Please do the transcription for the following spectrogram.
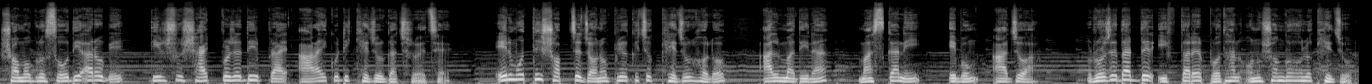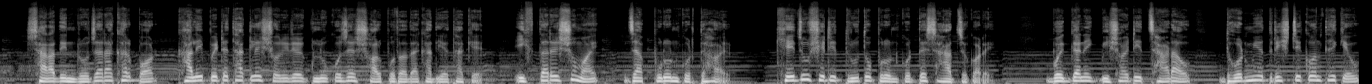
সমগ্র সৌদি আরবে তিনশো ষাট প্রজাতির প্রায় আড়াই কোটি খেজুর গাছ রয়েছে। এর মধ্যে সবচেয়ে জনপ্রিয় কিছু খেজুর হল আলমাদিনা, মাস্কানি এবং আজোয়া। রোজাদারদের ইফতারের প্রধান অনুষঙ্গ হল খেজুর। সারাদিন রোজা রাখার পর খালি পেটে থাকলে শরীরের গ্লুকোজের স্বল্পতা দেখা দিয়ে থাকে। ইফতারের সময় যা পূরণ করতে হয়। খেজুর সেটি দ্রুত পূরণ করতে সাহায্য করে। বৈজ্ঞানিক বিষয়টি ছাড়াও ধর্মীয় দৃষ্টিকোণ থেকেও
